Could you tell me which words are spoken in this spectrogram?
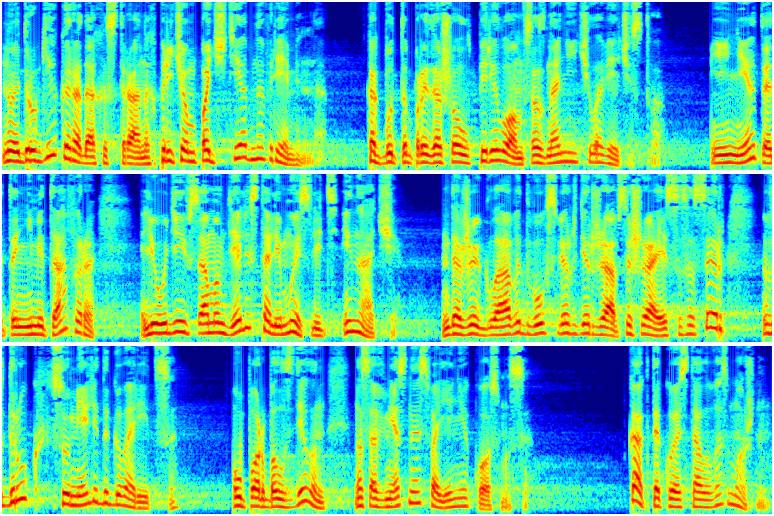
но и других городах и странах, причем почти одновременно. Как будто произошел перелом в сознании человечества. И нет, это не метафора. Люди и в самом деле стали мыслить иначе. Даже главы двух сверхдержав США и СССР вдруг сумели договориться. Упор был сделан на совместное освоение космоса. Как такое стало возможным?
